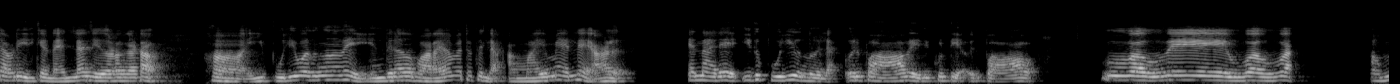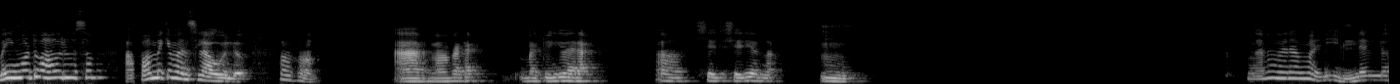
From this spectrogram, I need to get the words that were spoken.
അവിടെ ഇരിക്കണ്ട. എല്ലാം ചെയ്തോളാം കേട്ടോ. ഹാ ഈ പുലി ഒതുങ്ങുന്നതേ എന്തിനാന്ന് പറയാൻ പറ്റത്തില്ല. അമ്മായിയമ്മയല്ലേ ആൾ. എന്നാലേ ഇത് പുലിയൊന്നുമില്ല ഒരു പാവ എലിക്കുട്ടിയാ ഒരു പാവം. ഉവ്വ ഉവ്വേ ഉവ്വ ഉവ്വ അമ്മ ഇങ്ങോട്ട് വാ ഒരു ദിവസം. അപ്പൊ അമ്മയ്ക്ക് മനസ്സിലാവുമല്ലോ. ആഹാ. ആ നോക്കട്ടെ. പറ്റുമെങ്കിൽ വരാം. ആ ശരി ശരി എന്നാ. അങ്ങനെ വരാൻ വഴിയില്ലല്ലോ.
